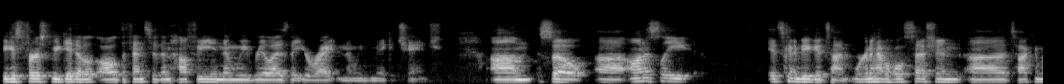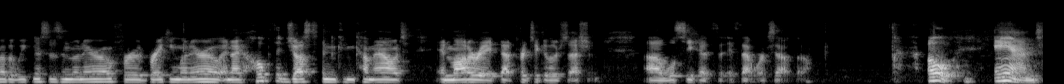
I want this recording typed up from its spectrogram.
because first we get all defensive and huffy, and then we realize that you're right, and then we make a change. Um, so uh, honestly, it's going to be a good time. We're going to have a whole session uh, talking about the weaknesses in Monero for breaking Monero, and I hope that Justin can come out and moderate that particular session. Uh, we'll see if, if that works out, though. Oh, and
